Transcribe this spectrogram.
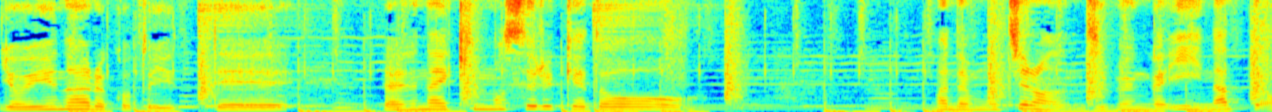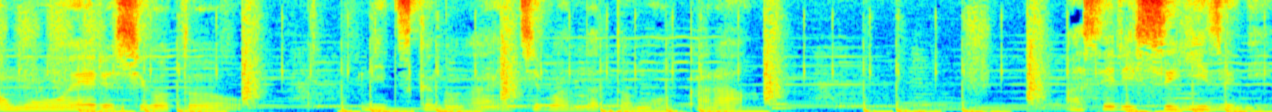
余裕のあること言ってられない気もするけどまあでももちろん自分がいいなって思える仕事に就くのが一番だと思うから焦りすぎずに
